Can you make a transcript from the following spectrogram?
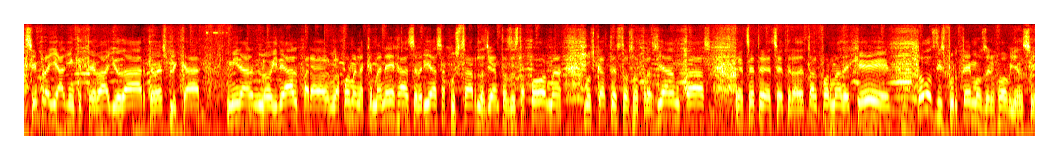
siempre hay alguien que te va a ayudar, te va a explicar, mira, lo ideal para la forma en la que manejas, deberías ajustar las llantas de esta forma, buscaste estas otras llantas, etcétera, etcétera, de tal forma de que todos disfrutemos del hobby en sí.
